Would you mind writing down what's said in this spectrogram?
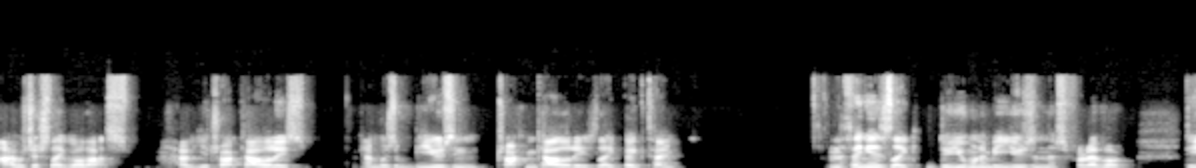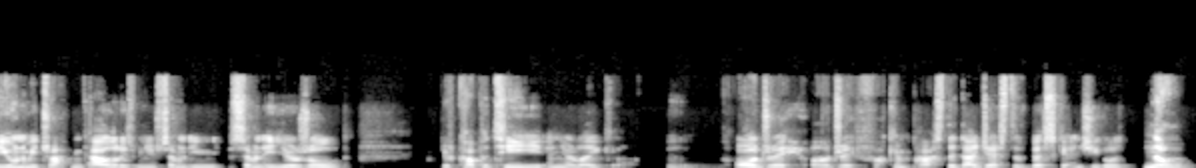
I was just like, well, that's how you track calories. And was abusing tracking calories like big time. And the thing is, like, do you want to be using this forever? Do you want to be tracking calories when you're 70, 70 years old? Your cup of tea, and you're like, Audrey, Audrey, fucking pass the digestive biscuit. And she goes, No,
